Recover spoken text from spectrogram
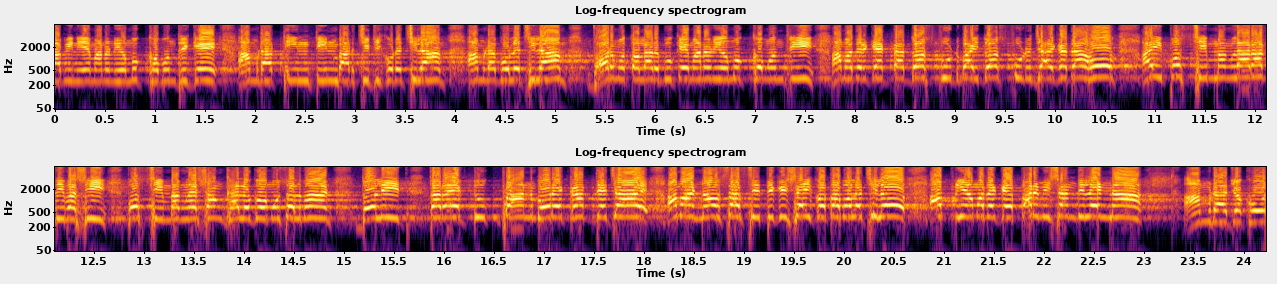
দাবি নিয়ে মাননীয় মুখ্যমন্ত্রীকে আমরা তিন তিনবার চিঠি করেছিলাম। আমরা বলেছিলাম, ধর্মতলার বুকে মাননীয় মুখ্যমন্ত্রী, আমাদেরকে একটা দশ ফুট বাই দশ ফুট জায়গা দেওয়া হোক। এই পশ্চিম বাংলার আদিবাসী, পশ্চিম বাংলার সংখ্যালঘু মুসলমান, দলিত, তারা একটু প্রাণ ভরে কাঁদতে চায়। আমার নওসাদ সিদ্দিকী সেই কথা বলেছিল, আপনি আমাদেরকে পারমিশন দিলেন না। আমরা যখন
